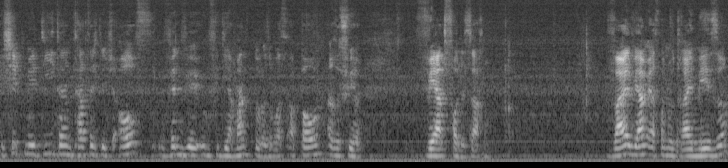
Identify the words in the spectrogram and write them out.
ich heb mir die dann tatsächlich auf, wenn wir irgendwie Diamanten oder sowas abbauen, also für wertvolle Sachen. Weil wir haben erstmal nur drei Mese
